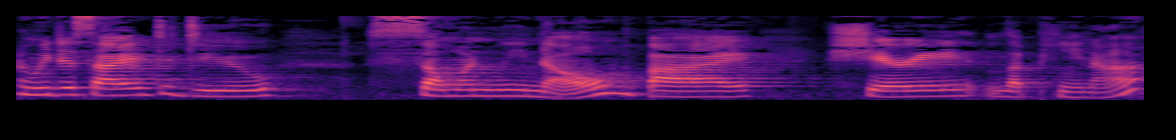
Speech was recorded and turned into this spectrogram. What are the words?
And we decided to do Someone We Know by Shari Lapena.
